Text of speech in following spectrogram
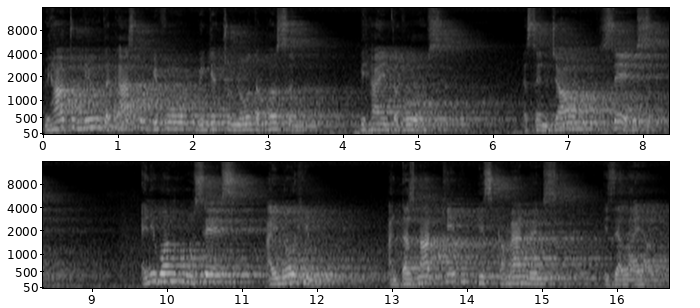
We have to live the gospel before we get to know the person behind the words. As St. John says, anyone who says, I know him, and does not keep his commandments is a liar.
